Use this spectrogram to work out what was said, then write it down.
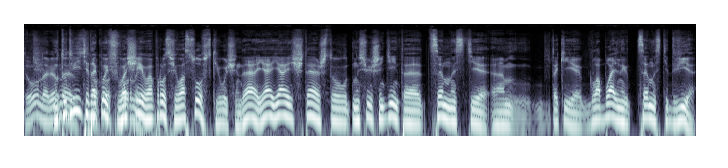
то, наверное... Ну тут видите такой вопрос вообще вопрос философский очень, да. Я, я считаю, что вот на сегодняшний день-то ценности эм, такие глобальные ценности две.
